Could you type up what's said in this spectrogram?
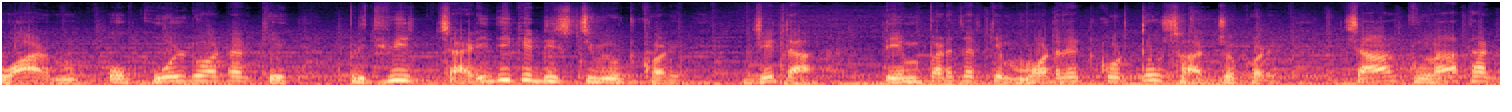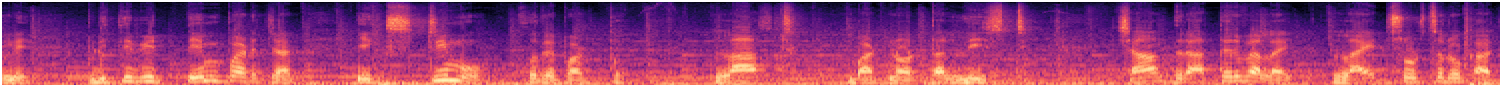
ওয়ার্ম ও কোল্ড ওয়াটারকে পৃথিবীর চারিদিকে ডিস্ট্রিবিউট করে, যেটা টেম্পারেচারকে মডারেট করতেও সাহায্য করে। চাঁদ না থাকলে পৃথিবীর টেম্পারেচার এক্সট্রিমও হতে পারত। Last but not the least, চাঁদ রাতের বেলায় লাইট সোর্সেরও কাজ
